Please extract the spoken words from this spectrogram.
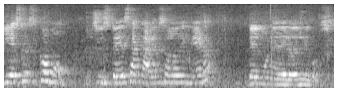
Y eso es como si ustedes sacaran solo dinero del monedero del negocio.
